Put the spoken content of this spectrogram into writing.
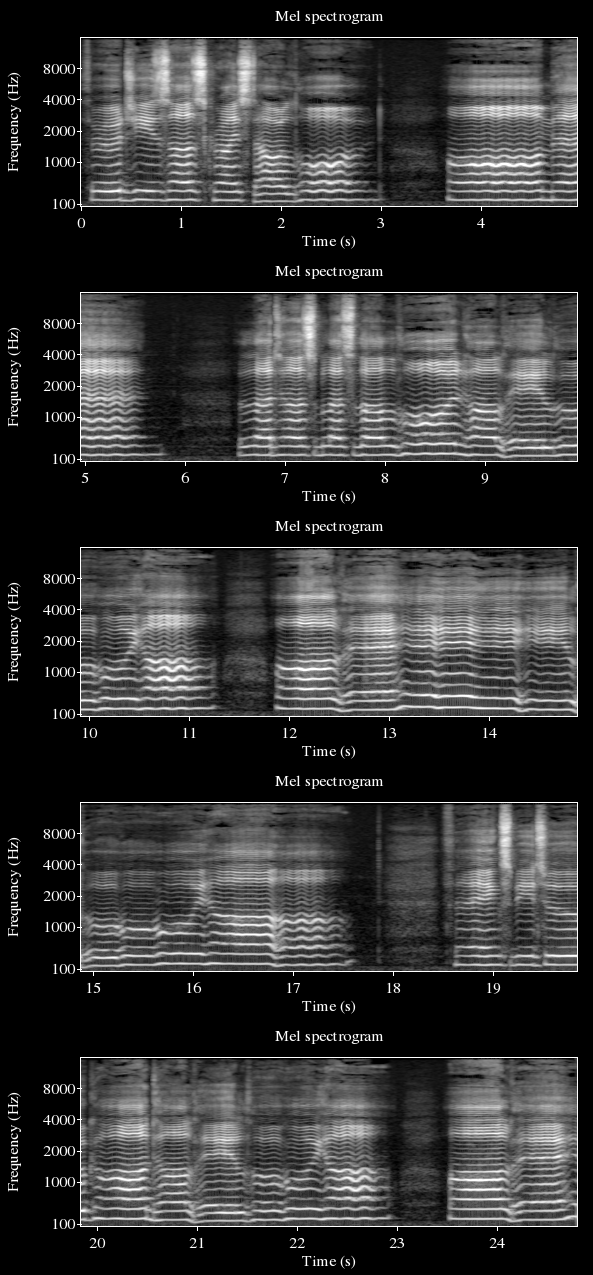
Through Jesus Christ our Lord. Amen. Let us bless the Lord. Alleluia. Alleluia. Thanks be to God. Alleluia. Alleluia.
